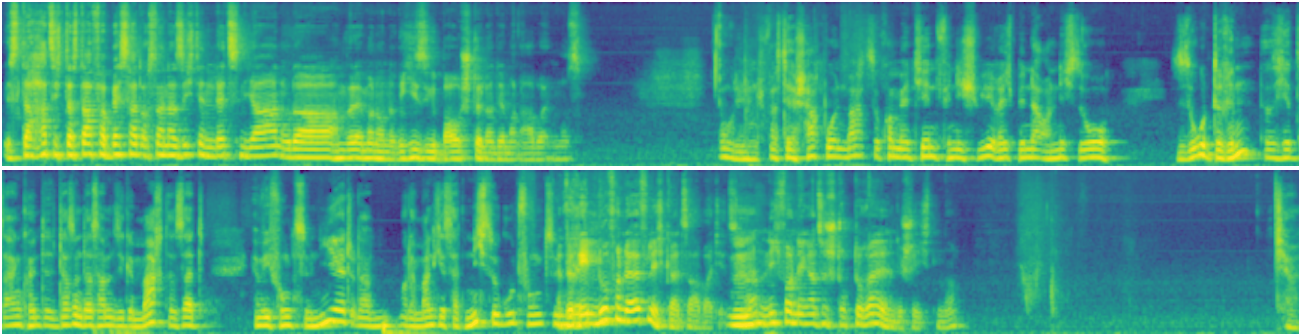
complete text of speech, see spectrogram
ist da, hat sich das da verbessert aus deiner Sicht in den letzten Jahren oder haben wir da immer noch eine riesige Baustelle, an der man arbeiten muss? Oh, was der Schachbund macht, zu kommentieren, finde ich schwierig. Ich bin da auch nicht so, so drin, dass ich jetzt sagen könnte, das und das haben sie gemacht. Das hat irgendwie funktioniert oder, oder manches hat nicht so gut funktioniert. Wir reden nur von der Öffentlichkeitsarbeit jetzt, mhm. ne? nicht von den ganzen strukturellen Geschichten. Ne? Tja,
